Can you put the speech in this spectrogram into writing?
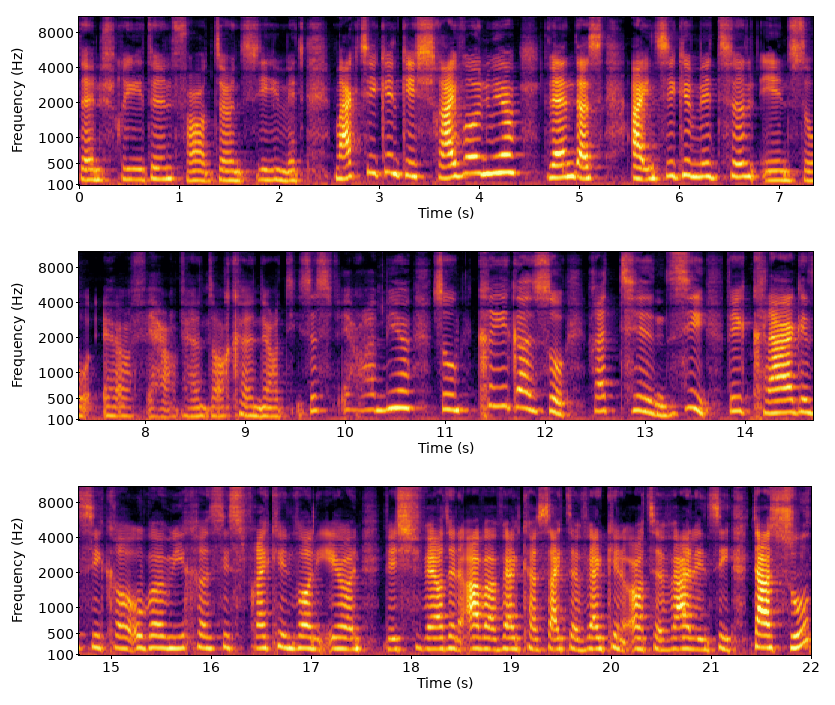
den Frieden fordern sie mit. Mächtigen Geschrei von mir, wenn das einzige Mittel, ihn zu erwerben, doch nur dieses wäre mir zum Krieger so retten. Sie, beklagen sich über mich, sie sprechen von ihren Beschwerden, aber welcher Seite, welchen Orte wählen sie, das so?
